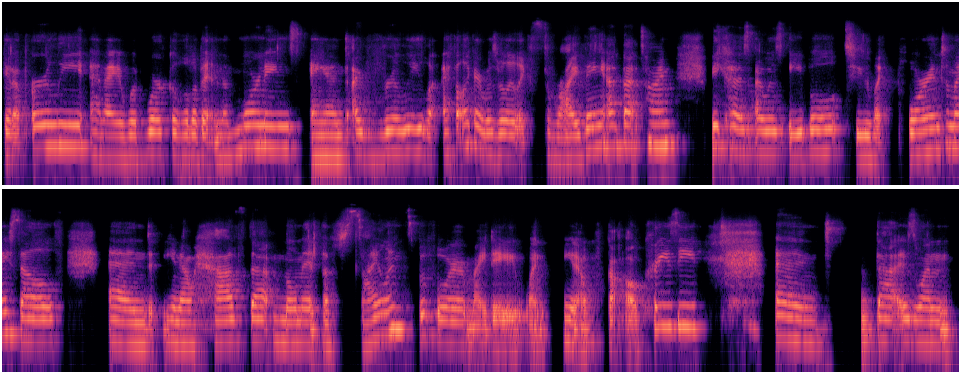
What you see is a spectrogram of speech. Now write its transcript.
get up early and I would work a little bit in the mornings. And I really, I felt like I was really like thriving at that time because I was able to like pour into myself and, you know, have that moment of silence before my day went, you know, got all crazy. And that is when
